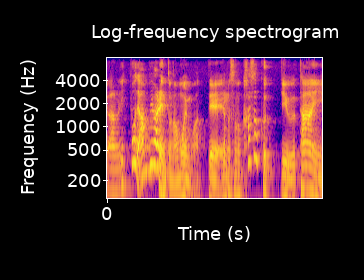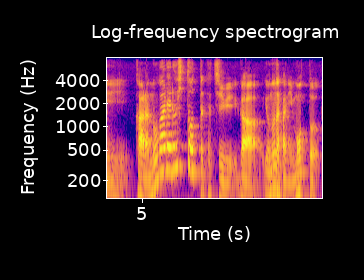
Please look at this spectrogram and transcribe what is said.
あの一方でアンビバレントな思いもあって、やっぱその家族っていう単位から逃れる人たちが世の中にもっと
